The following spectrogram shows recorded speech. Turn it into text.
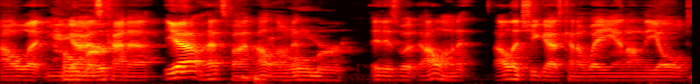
I'll let you Homer. guys kind of. Yeah, that's fine. I'll own it. Homer. It is what I'll own it. I'll let you guys kind of weigh in on the old,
